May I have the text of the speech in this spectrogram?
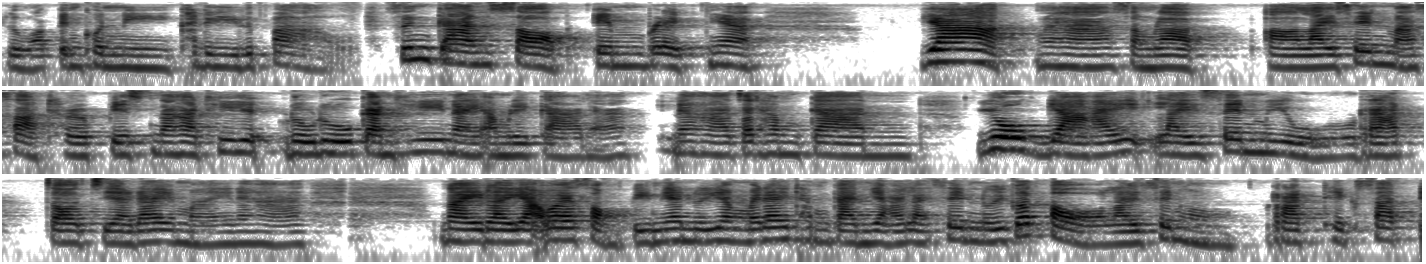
หรือว่าเป็นคนมีคดีหรือเปล่า ซึ่งการสอบ m b r e เนี่ยยากนะคะสำหรับ ไลเซนมาสาเทอร์ปิสนะคะที่รู้ๆกันที่ในอเมริกานะนะคะจะทำการโยกย้ายไลเซนมาอยู่รัฐจอร์เจียได้ไหมนะคะในระยะเวลาสองปีเนี่ยนุ้ยยังไม่ได้ทำการย้ายไลเซนนุ้ยก็ต่อไลเซนของรัฐเท็กซัสไป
